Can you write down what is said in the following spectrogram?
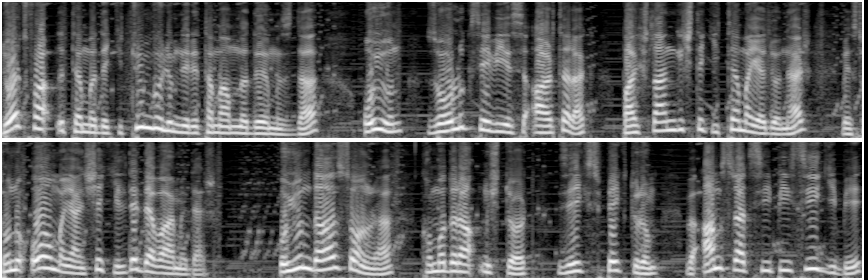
4 farklı temadaki tüm bölümleri tamamladığımızda oyun zorluk seviyesi artarak başlangıçtaki temaya döner ve sonu olmayan şekilde devam eder. Oyun daha sonra Commodore 64, ZX Spectrum ve Amstrad CPC gibi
